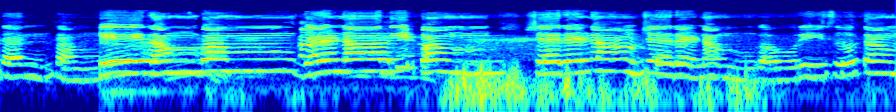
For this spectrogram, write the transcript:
एकदन्तं हेरम्बं गणाधिपं शरणं शरणं गौरीसुतं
